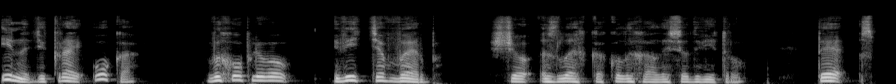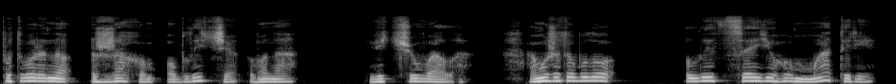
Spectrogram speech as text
іноді край ока вихоплював віття верб, що злегка колихались від вітру. Те спотворено жахом обличчя вона відчувала. А може, то було лице його матері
